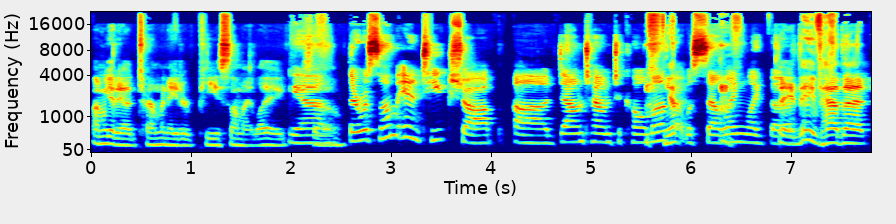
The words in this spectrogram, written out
I'm getting a Terminator piece on my leg. Yeah. so. There was some antique shop uh downtown Tacoma Yep. that was selling like the They, they've had that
